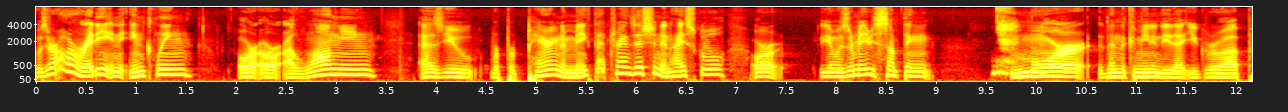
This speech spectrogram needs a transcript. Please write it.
was there already an inkling or, or a longing as you were preparing to make that transition in high school or you know was there maybe something more than the community that you grew up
